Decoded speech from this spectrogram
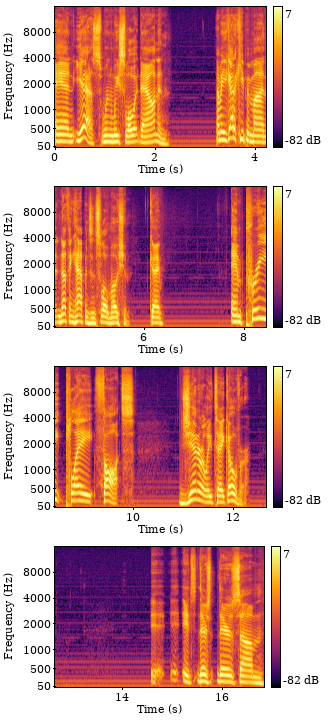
And yes, when we slow it down, and I mean, you got to keep in mind that nothing happens in slow motion, okay? And pre play thoughts generally take over. It, it, it's there's there's um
